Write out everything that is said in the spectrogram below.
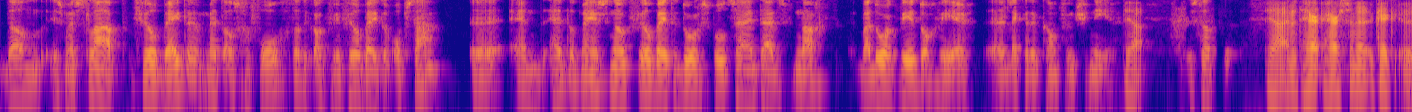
dan is mijn slaap veel beter. Met als gevolg dat ik ook weer veel beter opsta. Uh, en dat mijn hersenen ook veel beter doorgespoeld zijn tijdens de nacht. Waardoor ik weer toch weer uh, lekkerder kan functioneren. Ja. Dus dat, ja, en het hersenen, kijk, uh,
